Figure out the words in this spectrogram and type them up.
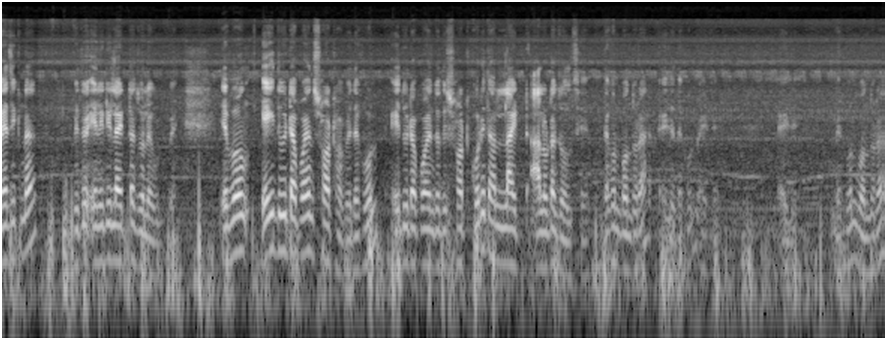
ম্যাজিক না? ভিতরে এলইডি লাইটটা জ্বলে উঠবে। এবং এই দুইটা পয়েন্ট শর্ট হবে, দেখুন। এই দুইটা পয়েন্ট যদি শর্ট করি, তাহলে লাইট আলোটা জ্বলছে। দেখুন বন্ধুরা, এই যে দেখুন, এই যে এই যে, দেখুন বন্ধুরা,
